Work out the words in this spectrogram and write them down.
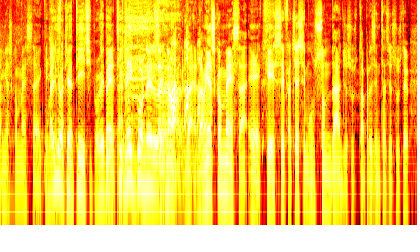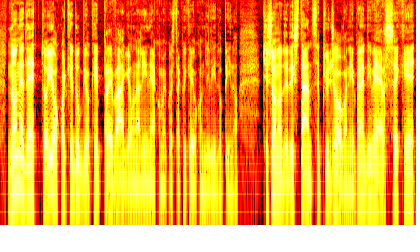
La mia scommessa è che... Ma io fa- ti anticipo, vedi, Aspetta. ti leggo nel... Se no, la, la mia scommessa è che se facessimo un sondaggio su sta presentazione, su ste- non è detto, io ho qualche dubbio che prevalga una linea come questa qui che io condivido, Pino. Ci sono delle istanze più giovani, eh, diverse che...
